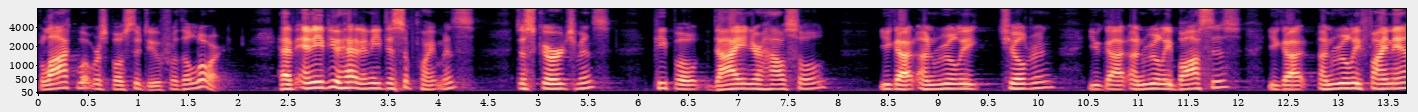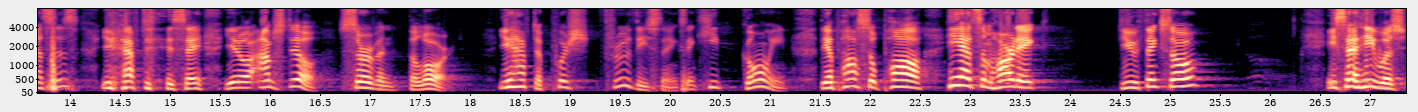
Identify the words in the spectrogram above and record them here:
block what we're supposed to do for the Lord. Have any of you had any disappointments, discouragements? People die in your household? You got unruly children? You got unruly bosses? You got unruly finances? You have to say, you know, I'm still serving the Lord. You have to push through these things and keep going. The Apostle Paul, he had some heartache. Do you think so? He said he was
